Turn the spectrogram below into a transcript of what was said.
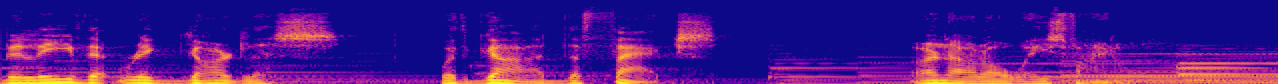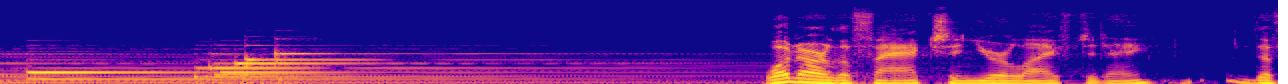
Believe that regardless, with God, the facts are not always final. What are the facts in your life today? The,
